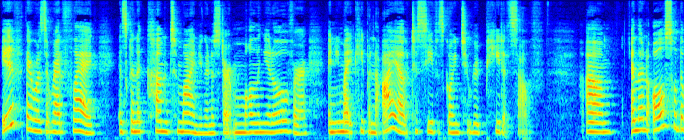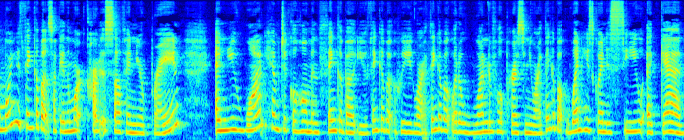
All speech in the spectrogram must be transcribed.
if there was a red flag, it's going to come to mind. You're going to start mulling it over and you might keep an eye out to see if it's going to repeat itself. Um, and then also, the more you think about something, the more it carves itself in your brain. And you want him to go home and think about you, think about who you are, think about what a wonderful person you are, think about when he's going to see you again.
